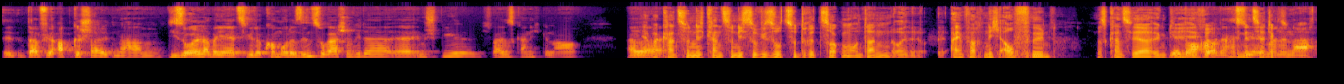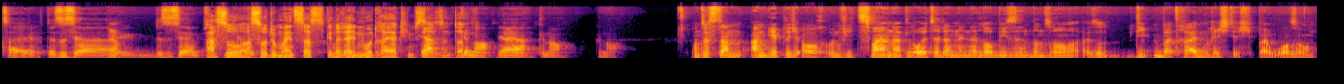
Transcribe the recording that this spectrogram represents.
äh, dafür abgeschalten haben. Die sollen aber ja jetzt wieder kommen oder sind sogar schon wieder äh, im Spiel. Ich weiß es gar nicht genau. Aber, ja, aber kannst du nicht, kannst du nicht sowieso zu dritt zocken und dann äh, einfach nicht auffüllen? Das kannst du ja irgendwie. Ja doch, aber dann hast du ja immer einen Nachteil. Das ist ja, Ja. das ist ja. im Ach so, ach so, du meinst, dass generell nur Dreierteams ja, da sind dann? Genau, ja, ja, genau, genau. Und es dann angeblich auch irgendwie 200 Leute dann in der Lobby sind und so. Also die übertreiben richtig bei Warzone.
